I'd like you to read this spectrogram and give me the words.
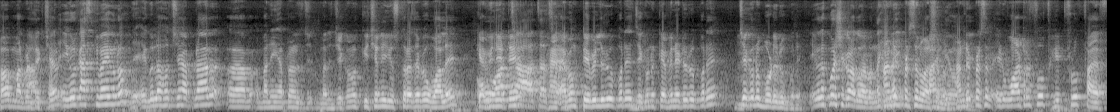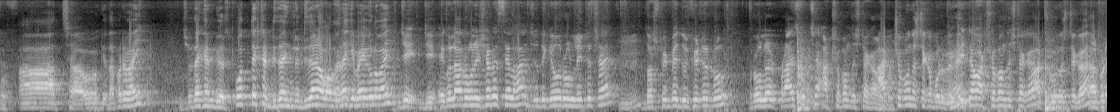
সব মার্বেল টেক্সচার এগুলো কাজ কি ভাই এগুলো? এগুলো হচ্ছে আপনার মানে আপনার মানে যে কোনো কিচেনে ইউজ করা যাবে ওয়ালে ক্যাবিনেটে আচ্ছা, আচ্ছা। হ্যাঁ এবং টেবিলের উপরে যে কোনো ক্যাবিনেটের উপরে যে কোনো বোর্ডের উপরে। এগুলো পরিষ্কার করতে পারবেন নাকি hundred percent washable Okay. Hundred percent water proof heat proof fire proof আচ্ছা ওকে তারপরে ভাই? তো দেখেন বিয়ার্স প্রত্যেকটা ডিজাইন ডিজাইন অভাব নাকি ভাই এগুলো ভাই? জি জি এগুলা রোল হিসাবে সেল হয়। যদি কেউ রোল নিতে চায় দশ ফিট বাই দুই ফিটের রোল রোলের প্রাইস হচ্ছে আটশো পঞ্চাশ টাকা। আটশো পঞ্চাশ টাকা পড়বে হ্যাঁ এটাও আটশো পঞ্চাশ টাকা। আটশো পঞ্চাশ টাকা। তারপর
